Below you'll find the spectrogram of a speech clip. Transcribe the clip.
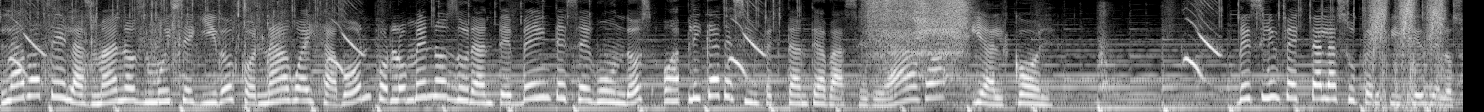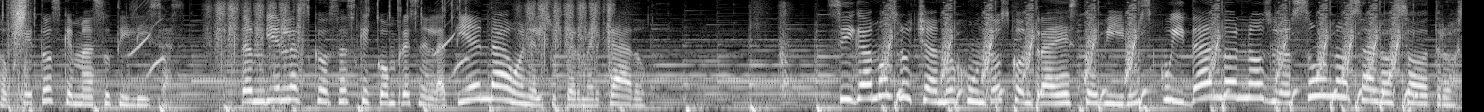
Lávate las manos muy seguido con agua y jabón por lo menos durante 20 segundos o aplica desinfectante a base de agua y alcohol. Desinfecta las superficies de los objetos que más utilizas. También las cosas que compres en la tienda o en el supermercado. Sigamos luchando juntos contra este virus, cuidándonos los unos a los otros.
